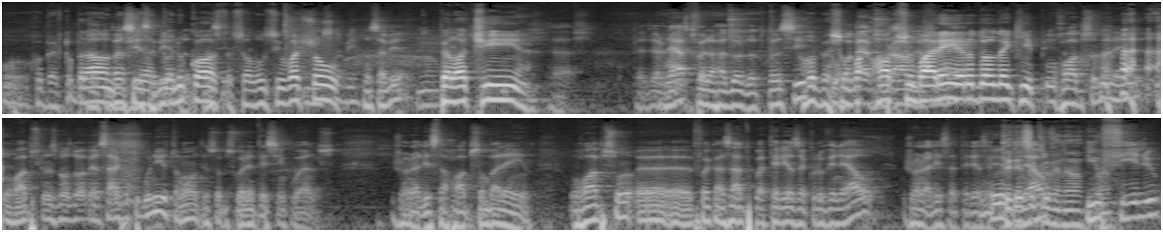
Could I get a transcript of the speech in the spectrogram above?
o Roberto Brown, Antônio Costa, Solon Silva Show. Não sabia? Não sabia? Pelotinha. Pedro Ernesto foi narrador do Tupanci. Robson, Robson Bahrein era o dono da equipe. O Robson Bahrein. o Robson que nos mandou uma mensagem muito bonita ontem sobre os 45 anos. O jornalista Robson Bahrein. O Robson eh, foi casado com a Tereza Cruvinel, jornalista Tereza Cruvinel, Cruvinel. E o filho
